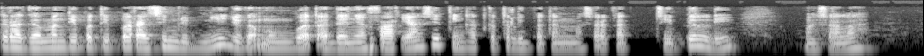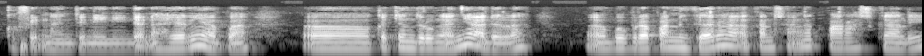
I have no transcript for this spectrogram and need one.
Keragaman tipe-tipe rezim di dunia juga membuat adanya variasi tingkat keterlibatan masyarakat sipil di masalah COVID-19 ini. Dan akhirnya apa? E, kecenderungannya adalah e, beberapa negara akan sangat parah sekali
